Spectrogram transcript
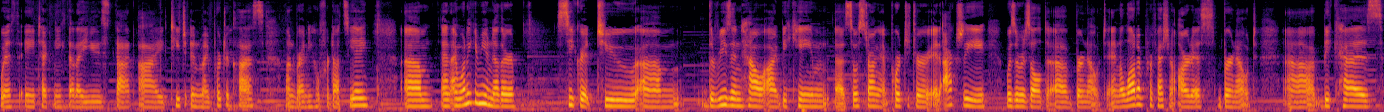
with a technique that I use that I teach in my portrait class on brandyhofer.ca. Um, and I want to give you another secret to um, the reason how I became uh, so strong at portraiture. It actually was a result of burnout, and a lot of professional artists burn out uh, because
